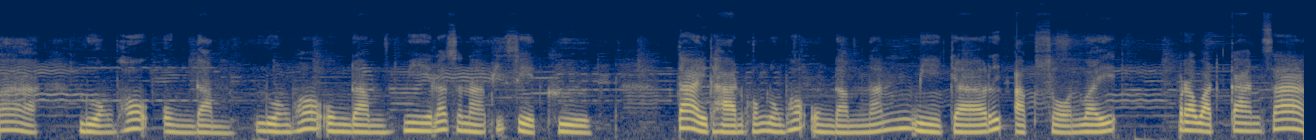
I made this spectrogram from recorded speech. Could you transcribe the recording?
ว่า หลวงพ่อองค์ดำหลวงพ่อองค์ดำมีลักษณะพิเศษคือ ใต้ฐานของหลวงพ่อองค์ดำนั้นมีจารึกอักษรไว้ ประวัติการสร้าง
